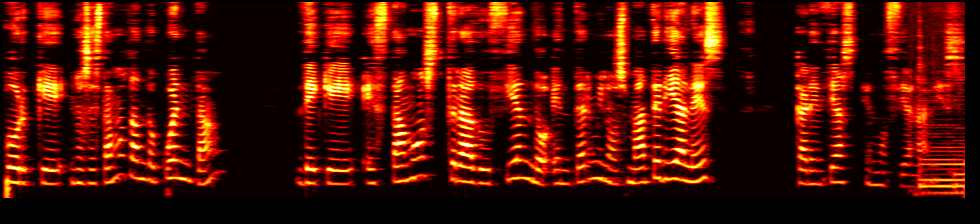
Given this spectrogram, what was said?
porque nos estamos dando cuenta de que estamos traduciendo en términos materiales carencias emocionales.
